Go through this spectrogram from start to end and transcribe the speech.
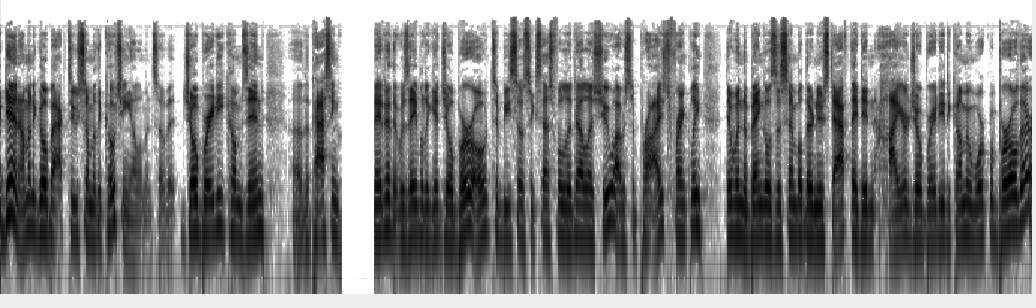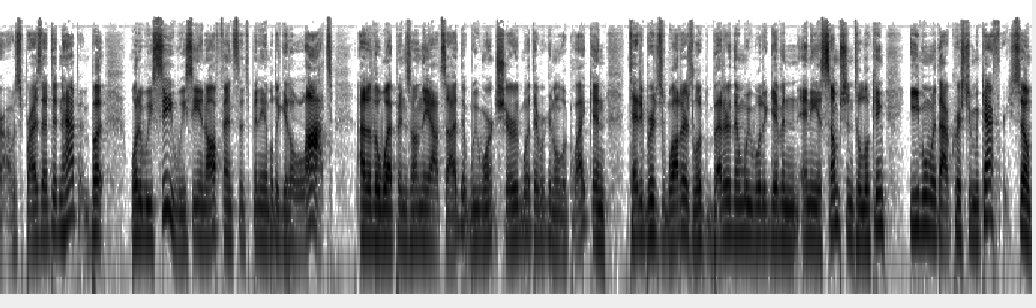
again, I'm going to go back to some of the coaching elements of it. Joe Brady comes in, uh, the passing coordinator that was able to get Joe Burrow to be so successful at LSU. I was surprised, frankly, that when the Bengals assembled their new staff, they didn't hire Joe Brady to come and work with Burrow there. I was surprised that didn't happen. But what do we see? We see an offense that's been able to get a lot out of the weapons on the outside that we weren't sure what they were going to look like. And Teddy Bridgewater's looked better than we would have given any assumption to looking, even without Christian McCaffrey. So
